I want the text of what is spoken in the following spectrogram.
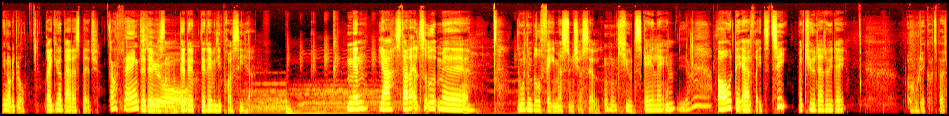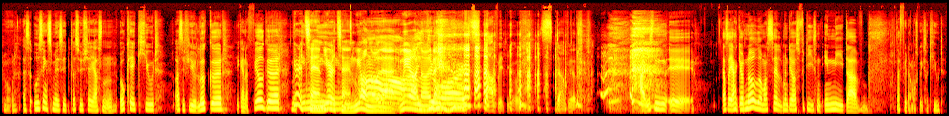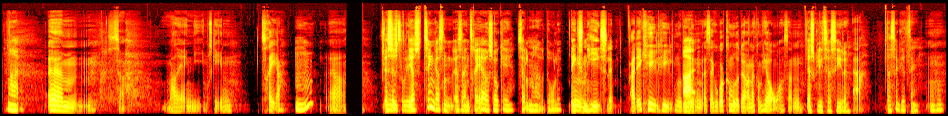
you know the drill. Like you're a badass bitch. Oh, thank Det er det, vi, sådan, det, er det, det er det, vi lige prøver at sige her. Men jeg starter altid ud med... Nu er den blevet famous, synes jeg selv. Mm-hmm. Cute-skalaen. Ja. Og det er fra 1 til 10. Hvor cute er du i dag? Oh, det er et godt spørgsmål. Altså udseendsmæssigt, der synes jeg, jeg er sådan okay cute. Også if you look good, you're gonna feel good. You're a 10, indeni- you're a 10. We all know that. We all know Ah, you that. Are. Stop it, you. Stop it. Ej, men sådan, øh, altså jeg har gjort noget ud af mig selv, men det er også fordi, sådan indeni, der, der føler jeg mig ikke så cute. Nej. Øhm, så meget jeg inde i måske en træer. Mm. Ja. Jeg, synes, jeg tænker sådan, altså en 3 er også okay, selvom man har det dårligt. Det er ikke Mm. sådan helt slemt. Ej, det er ikke helt, helt nede på Nej. bunden. Altså, jeg kunne godt komme ud af døren og komme herover sådan. Jeg skulle lige til at sige det. Ja. That's a good thing. Mm-hmm.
